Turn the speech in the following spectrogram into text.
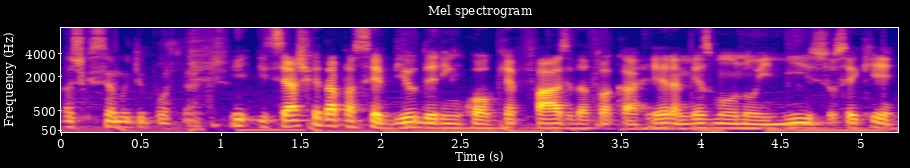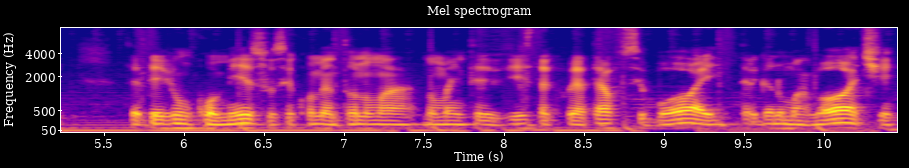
acho que isso é muito importante. E, e você acha que dá para ser builder em qualquer fase da tua carreira, mesmo no início? Eu sei que você teve um começo, você comentou numa, numa entrevista que foi até office boy, entregando uma lote.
